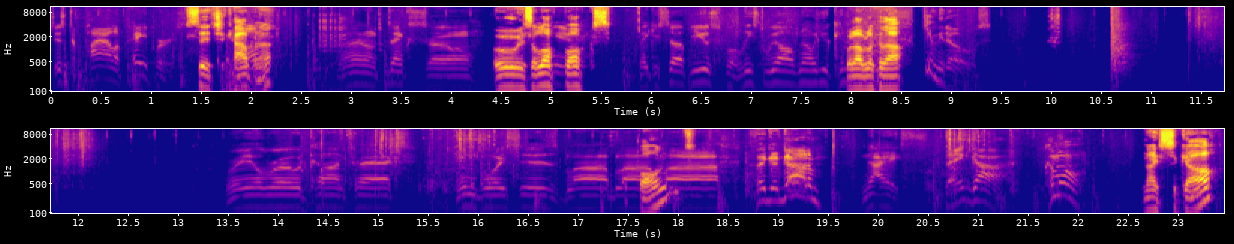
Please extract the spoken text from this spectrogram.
Just a pile of papers. Search your cabinet. I don't think so. Oh, it's a lockbox. Make yourself useful. At least we all know you can. We'll have a look at that. Give me those. Railroad contracts, invoices, blah blah. Bond? blah. I got him. Nice. Thank God. Come on. Nice cigar.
